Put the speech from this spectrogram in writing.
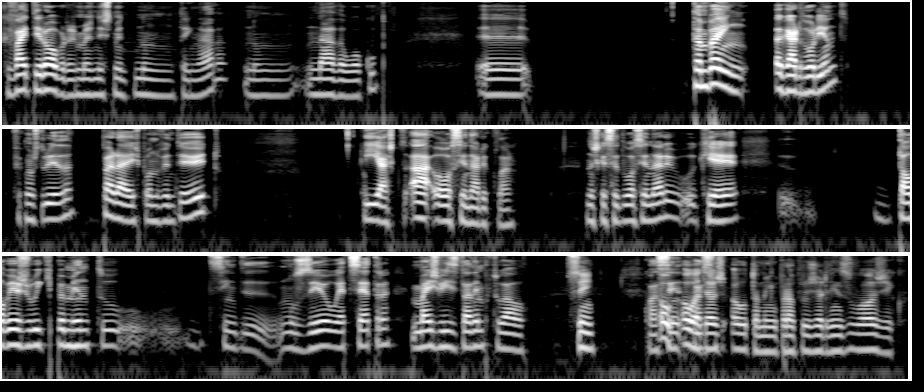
que vai ter obras, mas neste momento não tem nada, não, nada o ocupa. Eh, também a Gar do Oriente foi construída para a Expo 98 e acho que. Ah, o Oceanário, claro. Não esquecer do Oceanário, que é eh, talvez o equipamento assim, de museu, etc., mais visitado em Portugal. Sim. Quase Ou, sem- ou quase- até ou também o próprio jardim zoológico.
